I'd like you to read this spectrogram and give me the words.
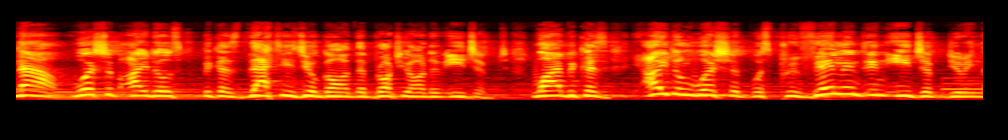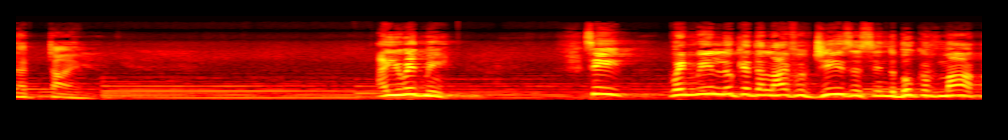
now worship idols because that is your God that brought you out of Egypt. Why? Because idol worship was prevalent in Egypt during that time. Are you with me? See, when we look at the life of Jesus in the book of Mark,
